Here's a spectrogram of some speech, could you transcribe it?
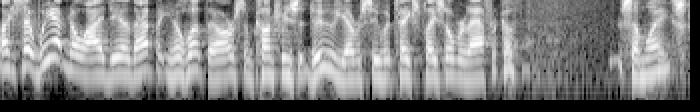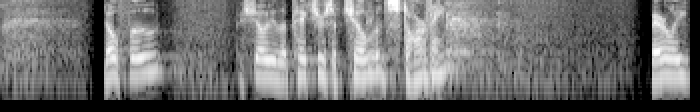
Like I said, we have no idea of that, but you know what? There are some countries that do. You ever see what takes place over in Africa? Some ways. No food. They show you the pictures of children starving, barely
